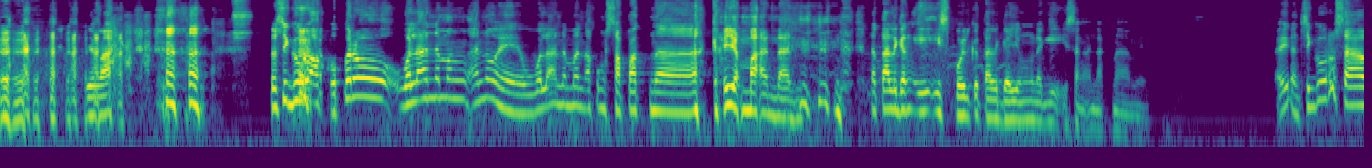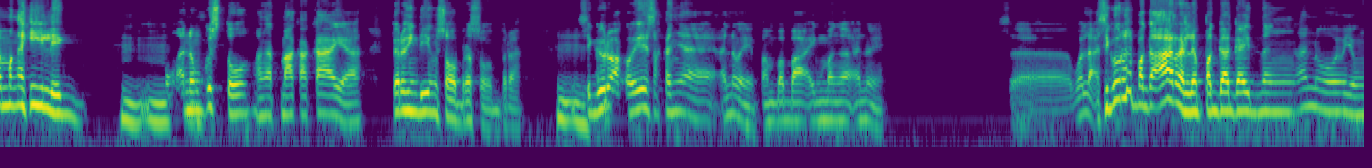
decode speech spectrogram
di ba? so siguro ako, pero wala namang ano eh, wala naman akong sapat na kayamanan na talagang i-spoil ko talaga yung nag-iisang anak namin. Ayun, siguro sa mga hilig, Mm-mm. kung anong gusto, hangat makakaya, pero hindi yung sobra-sobra. Siguro ako eh sa kanya ano eh pambabaeng mga ano eh sa wala siguro sa pag-aaral yung pagga-guide ng ano yung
